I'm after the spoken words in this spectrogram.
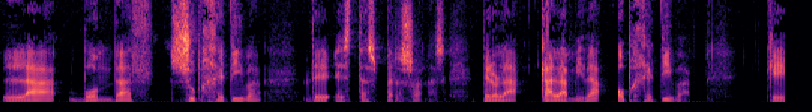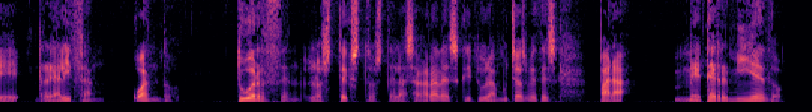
la bondad subjetiva de estas personas. Pero la calamidad objetiva que realizan cuando tuercen los textos de la Sagrada Escritura muchas veces para meter miedo,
